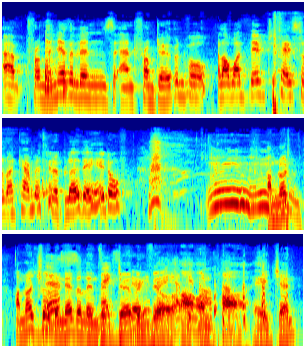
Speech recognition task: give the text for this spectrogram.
um, from the Netherlands and from Durbanville, and I want them to taste it on camera. It's going to blow their head off. I'm not. I'm not sure the Netherlands and makes very, very Durbanville are on par. Hey, Jen.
